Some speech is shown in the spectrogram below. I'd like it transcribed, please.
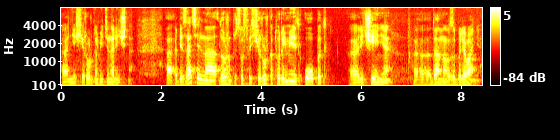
а не хирургом единолично. А обязательно должен присутствовать хирург, который имеет опыт а, лечения а, данного заболевания.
